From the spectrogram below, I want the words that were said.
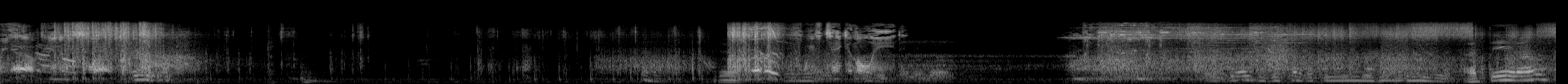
We have enemy I did. I was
